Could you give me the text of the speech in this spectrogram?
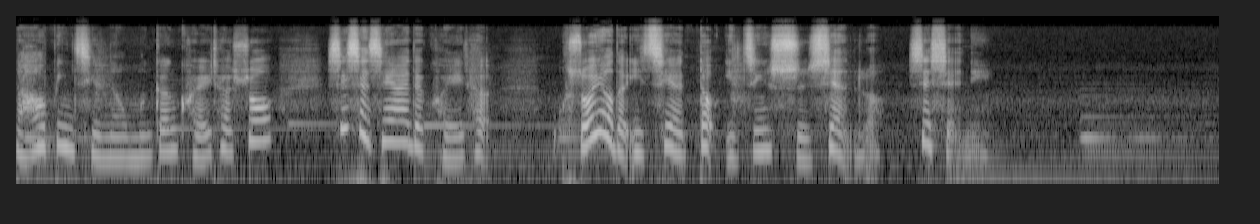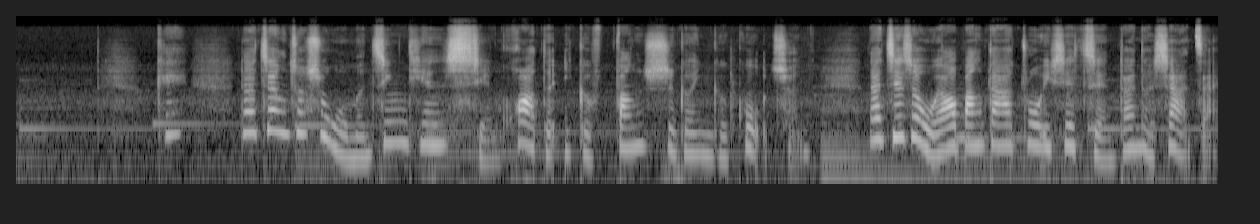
然后并且呢，我们跟奎特说：“谢谢，亲爱的奎特，所有的一切都已经实现了，谢谢你。”那这样就是我们今天显化的一个方式跟一个过程。那接着我要帮大家做一些简单的下载。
